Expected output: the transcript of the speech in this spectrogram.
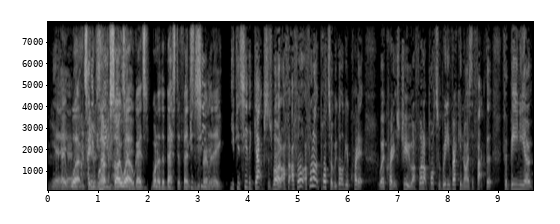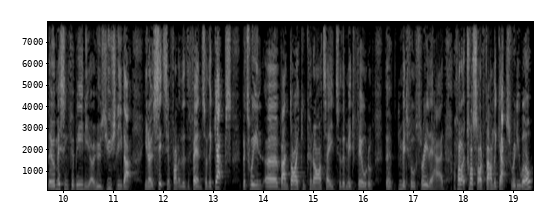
Yeah, it yeah. worked. And It worked see- so well against one of the best defenses in the see Premier the, League. you can see the gaps as well. I, f- I feel I feel like Potter. We got to give credit where credit's due. I feel like Potter really recognised the fact that Fabinho they were missing Fabinho, who's usually that you know sits in front of the defence. So the gaps between uh, Van Dijk and Konate to the midfield of the midfield three they had, I feel like Trossard found the gaps really well.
